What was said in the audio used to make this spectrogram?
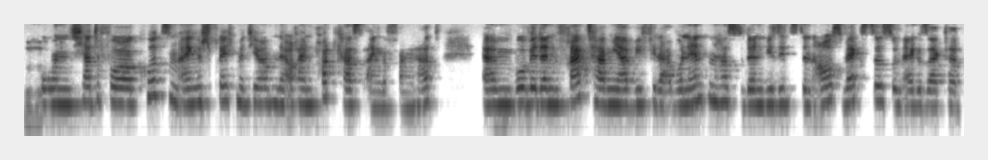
Mhm. Und ich hatte vor kurzem ein Gespräch mit jemandem, der auch einen Podcast angefangen hat, ähm, wo wir dann gefragt haben, ja, wie viele Abonnenten hast du denn, wie sieht's denn aus, wächst es? Und er gesagt hat,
